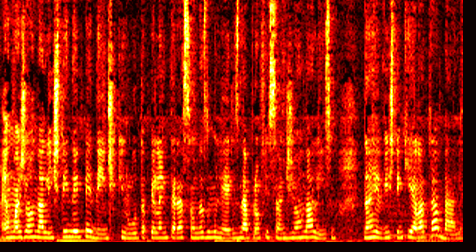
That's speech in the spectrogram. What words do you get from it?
é uma jornalista independente que luta pela interação das mulheres na profissão de jornalismo, na revista em que ela trabalha.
